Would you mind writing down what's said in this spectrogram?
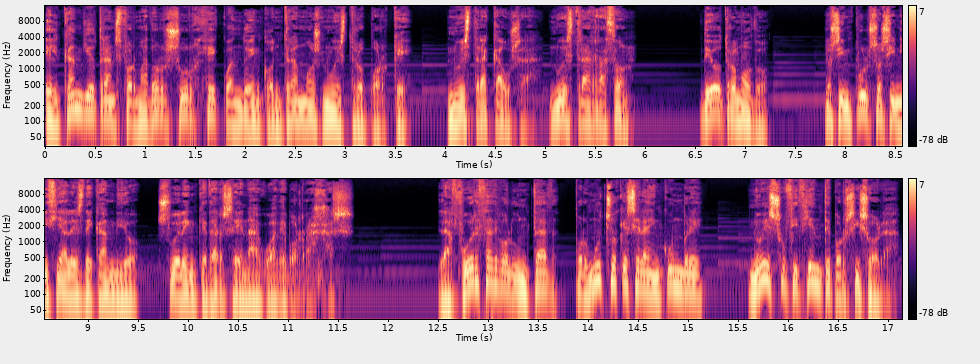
El cambio transformador surge cuando encontramos nuestro porqué, nuestra causa, nuestra razón. De otro modo, los impulsos iniciales de cambio suelen quedarse en agua de borrajas. La fuerza de voluntad, por mucho que se la encumbre, no es suficiente por sí sola.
